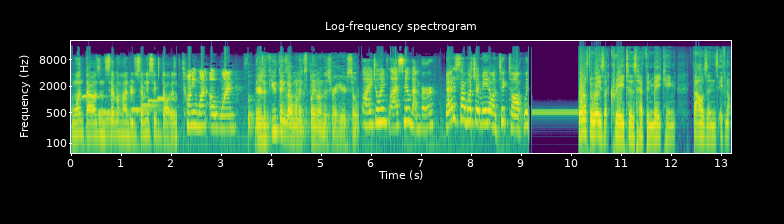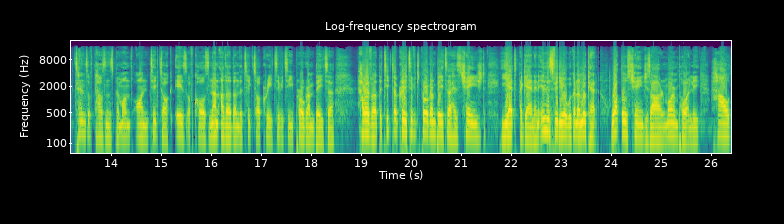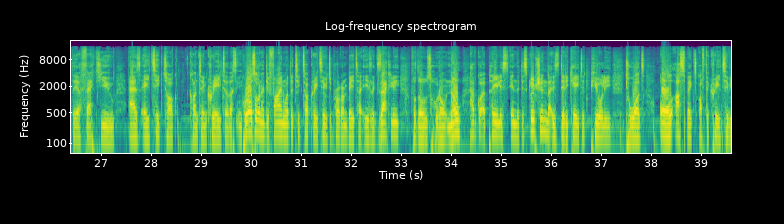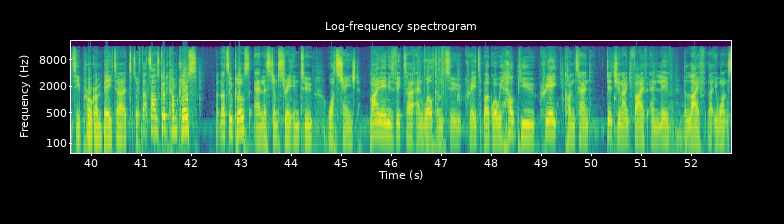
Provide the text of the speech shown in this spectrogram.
$1,776. 2101. There's a few things I want to explain on this right here. So I joined last November. That is how much I made on TikTok with One of the ways that creators have been making thousands, if not tens of thousands per month on TikTok is, of course, none other than the TikTok Creativity Program Beta. However, the TikTok Creativity Program Beta has changed yet again. And in this video, we're going to look at what those changes are and more importantly, how they affect you as a TikTok content creator. That's we're also going to define what the TikTok Creativity Program Beta is exactly for those who don't know. I've got a playlist in the description that is dedicated purely towards all aspects of the Creativity Program Beta. So if that sounds good, come close but not too close and let's jump straight into what's changed. My name is Victor and welcome to Creatorbug where we help you create content, ditch your 9 to 5 and live the life that you want.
